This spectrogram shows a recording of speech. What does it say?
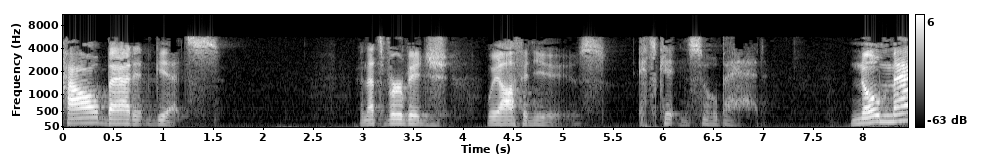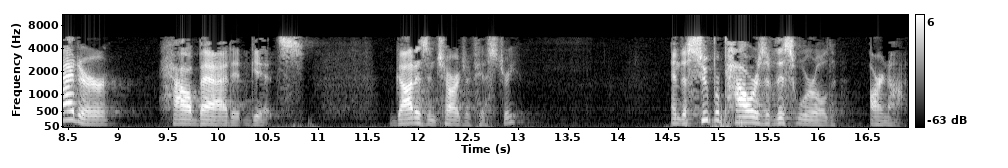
how bad it gets, and that's verbiage we often use, it's getting so bad. No matter how bad it gets, God is in charge of history, and the superpowers of this world are not.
